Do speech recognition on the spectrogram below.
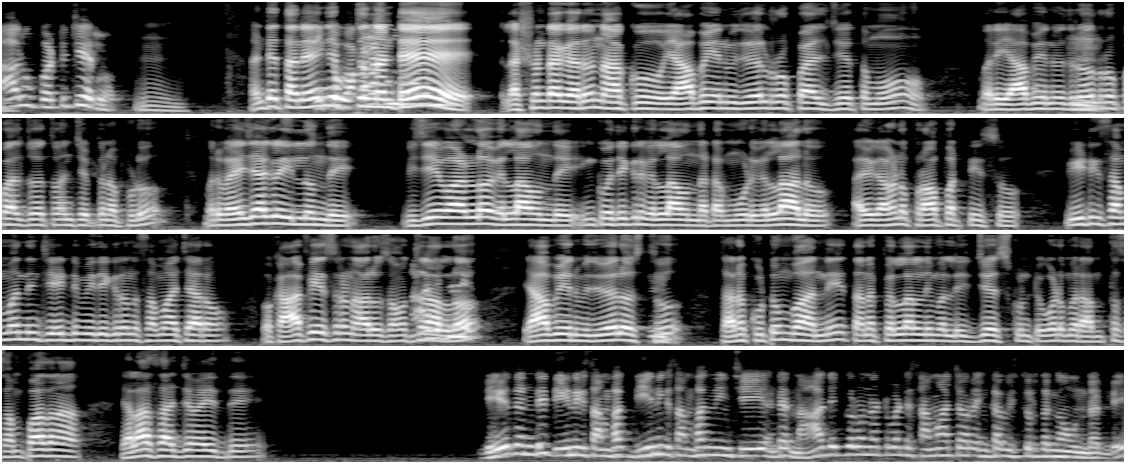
నాలుగు పట్టు చీరలు. అంటే తను ఏం చెప్తుందంటే లక్ష్మణరావు గారు నాకు యాభై ఎనిమిది వేల రూపాయల జీతము మరి యాభై ఎనిమిది వేల రూపాయల జీతం అని చెప్పినప్పుడు మరి వైజాగ్లో ఇల్లు ఉంది విజయవాడలో విల్లా ఉంది ఇంకో దగ్గర విల్లా ఉందట మూడు విల్లాలు అవి కాకుండా ప్రాపర్టీసు. వీటికి సంబంధించి ఏంటి మీ దగ్గర ఉన్న సమాచారం? ఒక ఆఫీసర్ నాలుగు సంవత్సరాల్లో యాభై ఎనిమిది వేలు వస్తూ తన కుటుంబాన్ని తన పిల్లల్ని మళ్ళీ ఇది చేసుకుంటూ కూడా మరి అంత సంపాదన ఎలా సాధ్యమైద్ది? లేదండి దీనికి సంబ దీనికి సంబంధించి అంటే నా దగ్గర ఉన్నటువంటి సమాచారం ఇంకా విస్తృతంగా ఉందండి.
